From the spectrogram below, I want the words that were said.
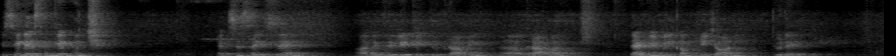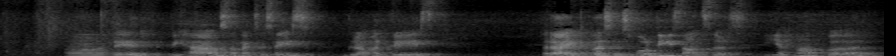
इसी लेसन के कुछ एक्सरसाइज है विथ रिलेटेड टू ग्रामिक grammar we will complete on today. Uh, there we have some exercise grammar grace. Write questions for these answers. यहाँ पर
